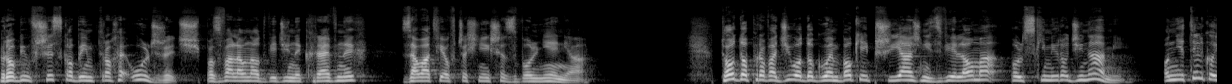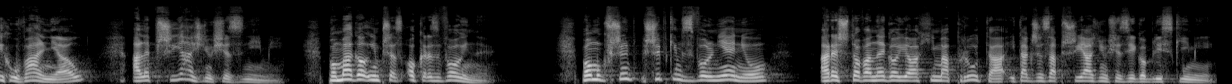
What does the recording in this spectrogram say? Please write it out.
robił wszystko, by im trochę ulżyć, pozwalał na odwiedziny krewnych, załatwiał wcześniejsze zwolnienia. To doprowadziło do głębokiej przyjaźni z wieloma polskimi rodzinami. On nie tylko ich uwalniał, ale przyjaźnił się z nimi. Pomagał im przez okres wojny. Pomógł w szybkim zwolnieniu aresztowanego Joachima Pruta i także zaprzyjaźnił się z jego bliskimi.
